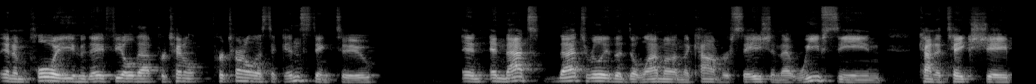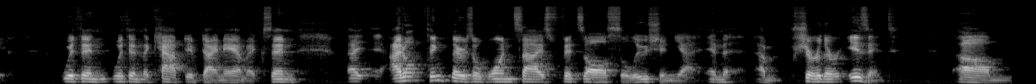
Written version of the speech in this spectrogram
an employee who they feel that paternal, paternalistic instinct to and and that's that's really the dilemma and the conversation that we've seen kind of take shape within within the captive dynamics. And I, I don't think there's a one size fits all solution yet and i'm sure there isn't. Um,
